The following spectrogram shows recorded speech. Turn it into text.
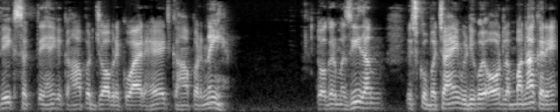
देख सकते हैं कि कहाँ पर जॉब रिक्वायर है, कहाँ पर नहीं है। तो अगर मजीद हम इसको बचाएँ वीडियो को और लंबा ना करें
